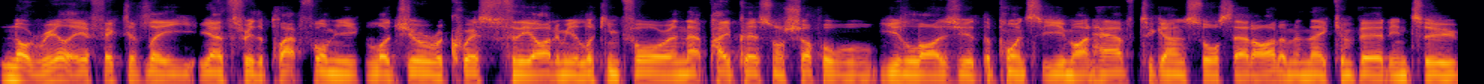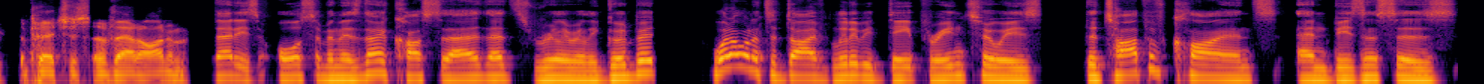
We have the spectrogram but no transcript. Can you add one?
Not really. Effectively, you know, through the platform, you lodge your request for the item you're looking for, and that pay personal shopper will utilize you at the points that you might have to go and source that item, and they convert into the purchase of that item. That is awesome, and there's no cost to that. That's really, really good. But what I wanted to dive a little bit deeper into is the type of clients and businesses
